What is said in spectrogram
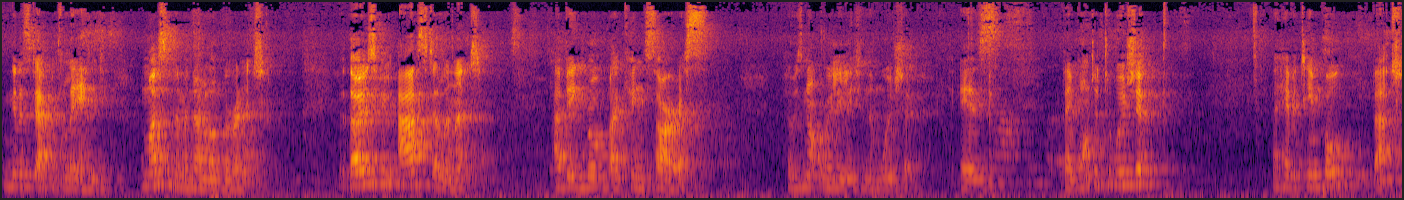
I'm going to start with land. Well, most of them are no longer in it. But those who are still in it are being ruled by King Cyrus, who is not really letting them worship as they wanted to worship. They have a temple, but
